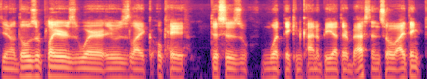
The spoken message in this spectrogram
You know, those are players where it was like, okay, this is what they can kind of be at their best. And so I think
